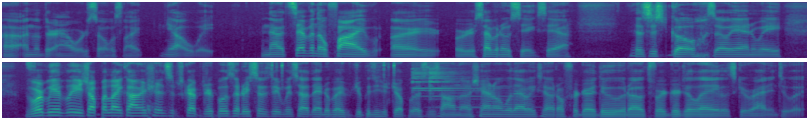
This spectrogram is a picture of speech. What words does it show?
uh, another hour. So I was like, yeah, I'll wait. And now it's 7:05 or or 7:06. Yeah, let's just go. So yeah, anyway. Before we please drop a like, comment, share, and subscribe to the post that are sensitive out there. Everybody, please drop us on the channel. Without without further ado, without further delay, let's get right into it.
